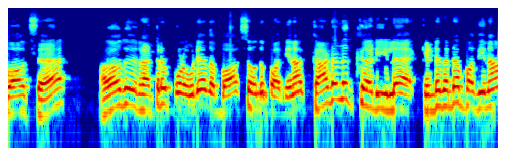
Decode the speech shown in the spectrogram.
பாக்ஸை அதாவது லெட்டர் போடக்கூடிய அந்த பாக்ஸை வந்து பாத்தீங்கன்னா கடலுக்கு அடியில கிட்டத்தட்ட பாத்தீங்கன்னா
